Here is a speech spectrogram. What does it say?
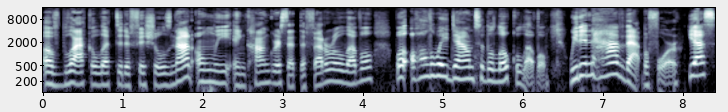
of Black elected officials, not only in Congress at the federal level, but all the way down to the local level. We didn't have that before. Yes,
